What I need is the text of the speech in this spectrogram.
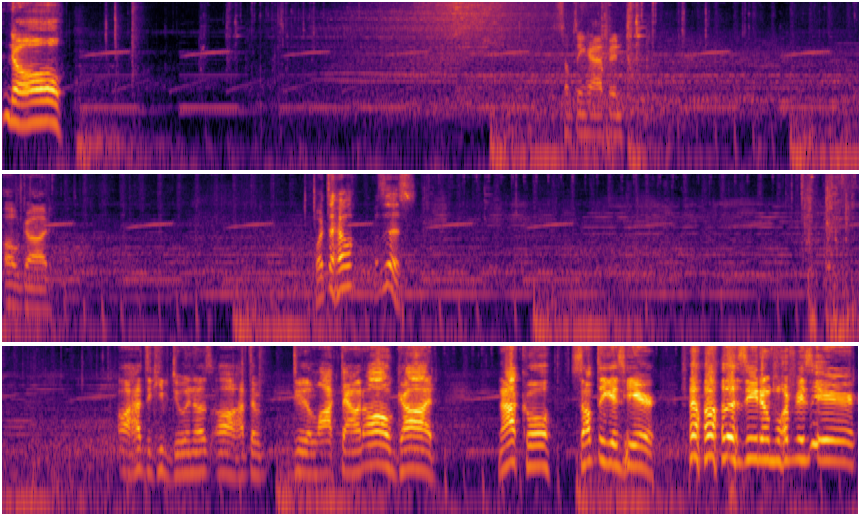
No. Something happened. Oh god. What the hell? What's this? Oh, I have to keep doing those. Oh, I have to do the lockdown. Oh god. Not cool. Something is here. The xenomorph is here.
